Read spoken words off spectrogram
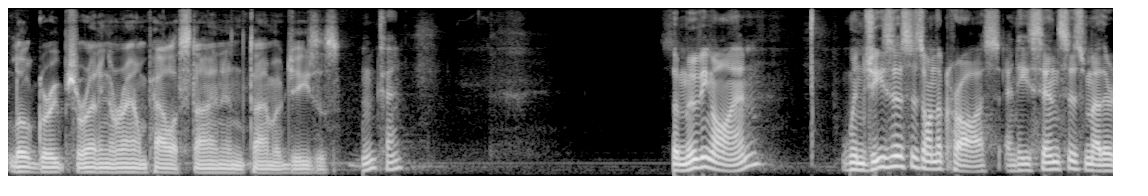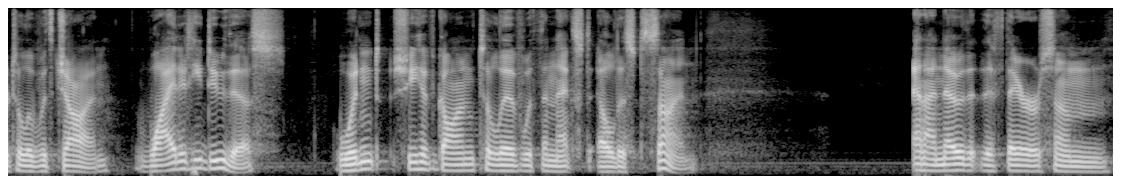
little groups running around Palestine in the time of Jesus. Okay. So moving on, when Jesus is on the cross and he sends his mother to live with John, why did he do this? Wouldn't she have gone to live with the next eldest son? And I know that if there are some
